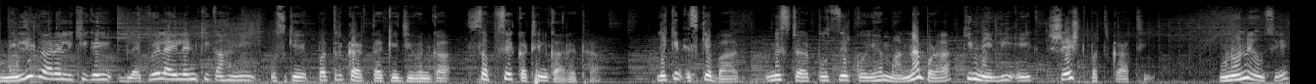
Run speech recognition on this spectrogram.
नेली द्वारा लिखी गई ब्लैकवेल आइलैंड की कहानी उसके पत्रकारिता के जीवन का सबसे कठिन कार्य था। लेकिन इसके बाद मिस्टर पुस्दिर को यह मानना पड़ा कि नेली एक श्रेष्ठ पत्रकार थी। उन्होंने उसे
